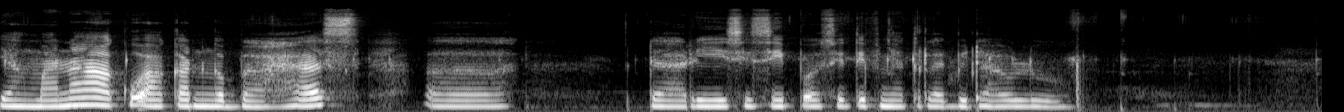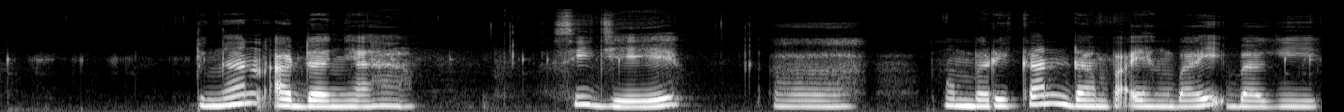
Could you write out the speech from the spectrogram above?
Yang mana aku akan ngebahas uh, dari sisi positifnya terlebih dahulu. Dengan adanya CJ uh, eh, memberikan dampak yang baik bagi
